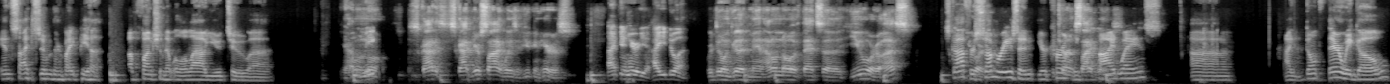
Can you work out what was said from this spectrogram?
inside Zoom. There might be a, a function that will allow you to. Uh, yeah, I don't know. Scott is Scott. You're sideways. If you can hear us, I can hear you. How you doing? We're doing good, man. I don't know if that's uh, you or us. Scott, for some reason, you're currently sideways. sideways. Uh, I don't. There we go.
